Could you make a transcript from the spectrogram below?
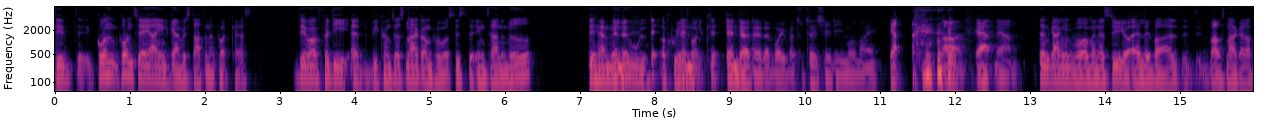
det, det, grund, grunden til, at jeg egentlig gerne vil starte den her podcast, det var fordi, at vi kom til at snakke om på vores sidste interne møde, det her med den, jul den, og queer-folk. Den, den der, der, der, hvor I var totalt shit imod mig. Ja. ah, ja, ja. Den gang, hvor man er syg, og alle bare, bare snakker der.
